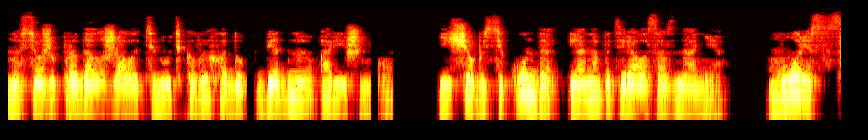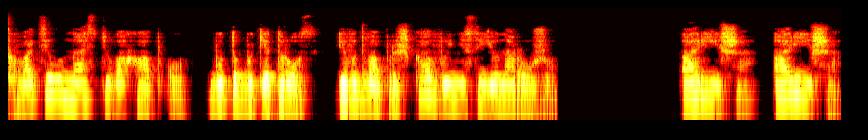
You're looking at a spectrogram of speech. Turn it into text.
но все же продолжала тянуть к выходу бедную Аришеньку. Еще бы секунда, и она потеряла сознание. Морис схватил Настю в охапку, будто букет роз, и в два прыжка вынес ее наружу. «Ариша, Ариша,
